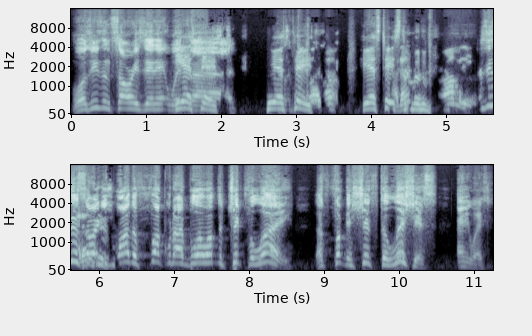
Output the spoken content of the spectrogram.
Well, Aziz Ansari's in it with he has uh, taste. He has taste. He has taste I in don't- comedy. Aziz I don't Ansari do- goes, "Why the fuck would I blow up the Chick-fil-A? That fucking shit's delicious." Anyways,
